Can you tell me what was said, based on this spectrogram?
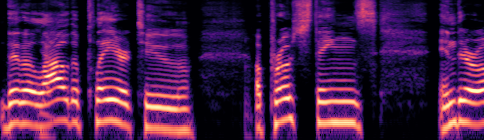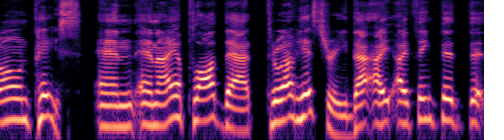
that allow the player to approach things in their own pace, and and I applaud that throughout history. That I I think that that,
